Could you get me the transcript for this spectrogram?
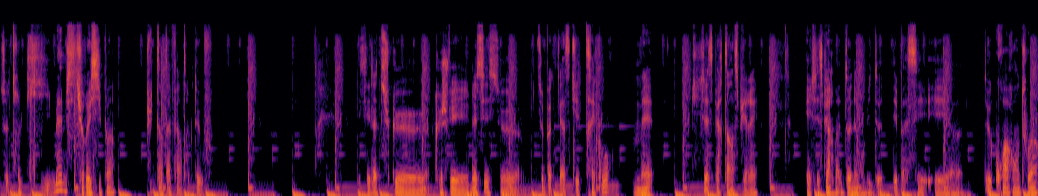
ce truc qui, même si tu réussis pas, putain, t'as fait un truc de ouf. Et c'est là-dessus que, je vais laisser ce, podcast qui est très court, mais qui j'espère t'a inspiré. Et j'espère va te donner envie de te dépasser et euh, de croire en toi,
